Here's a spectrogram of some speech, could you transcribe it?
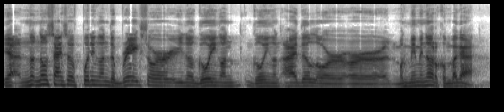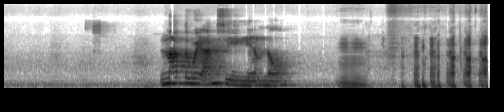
yeah, no, no signs of putting on the brakes or you know going on, going on idle or or magmiminor, kumbaga. Not the way I'm seeing him. No. Mhm.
